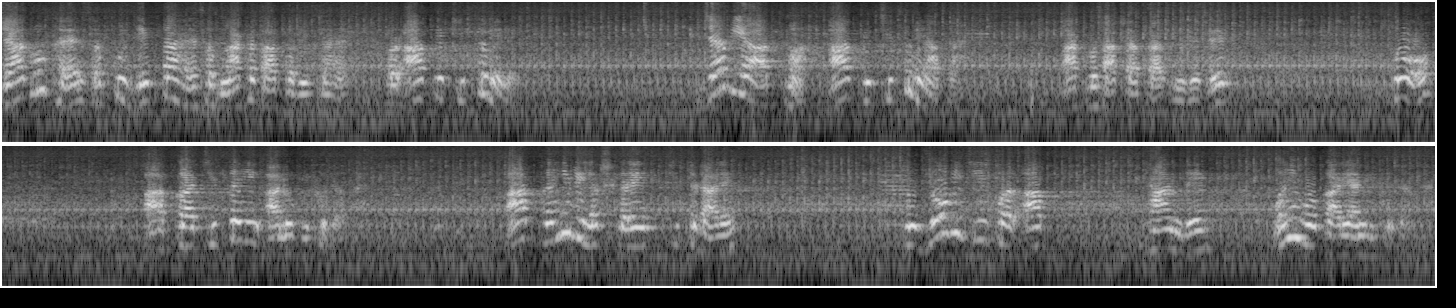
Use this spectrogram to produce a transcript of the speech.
जागरूक है, सब कुछ देखता है, सब नाटक आपका देखता है और आपके चित्त में नहीं जब यह आत्मा आपके चित्त में आता है आत्म साक्षात्कार की वजह से तो आपका चित्त ही आलोकित हो जाता है। आप कहीं भी लक्ष्य करें, चित्त डालें तो जो भी चीज़ पर आप ध्यान दे, वही वो कार्यान्वित हो जाता है।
